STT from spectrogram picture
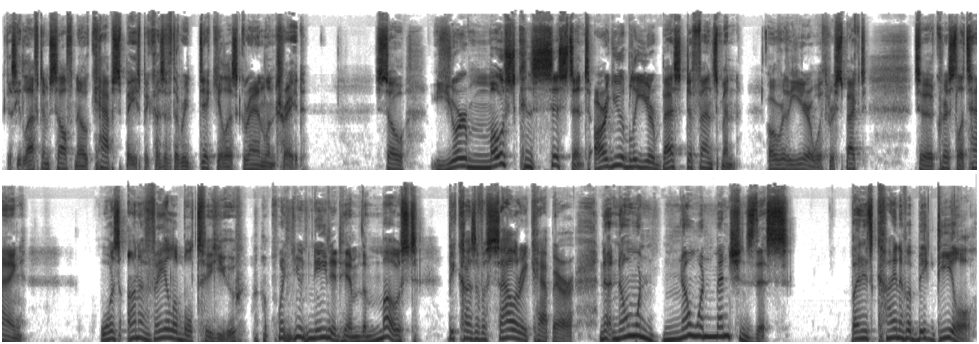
Because he left himself no cap space because of the ridiculous Granlund trade. So your most consistent, arguably your best defenseman over the year with respect to Chris Letang was unavailable to you when you needed him the most because of a salary cap error. No, no one, no one mentions this, but it's kind of a big deal.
